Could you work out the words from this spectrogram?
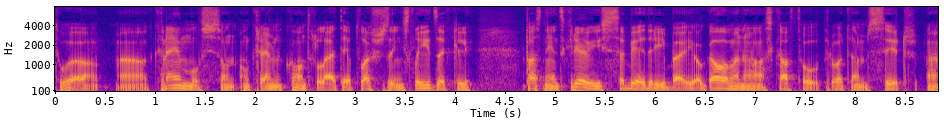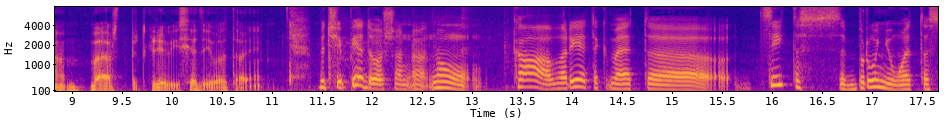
to uh, Kremlis un, un Kremļa kontrolētie plašsaziņas līdzekļi uh, pasniedz Krievijas sabiedrībai, jo galvenā skatuve, protams, ir um, vērsta pret Krievijas iedzīvotājiem. Bet šī piedošana, nu, kā var ietekmēt uh, citas bruņotas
